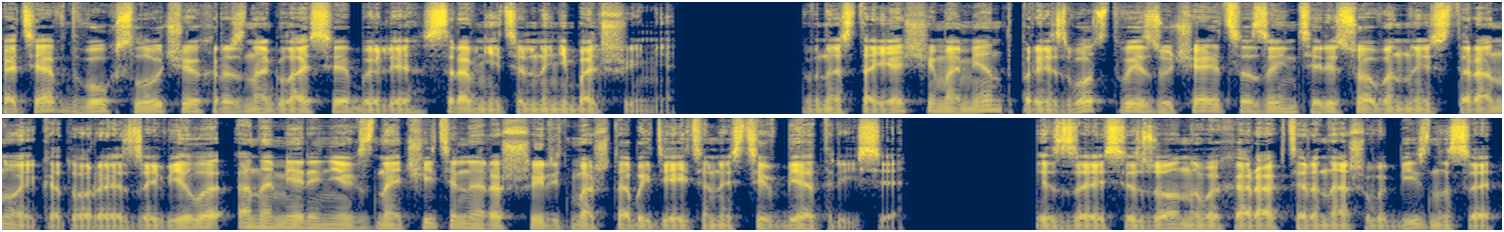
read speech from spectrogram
хотя в двух случаях разногласия были сравнительно небольшими. В настоящий момент производство изучается заинтересованной стороной, которая заявила о намерениях значительно расширить масштабы деятельности в Беатрисе. Из-за сезонного характера нашего бизнеса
